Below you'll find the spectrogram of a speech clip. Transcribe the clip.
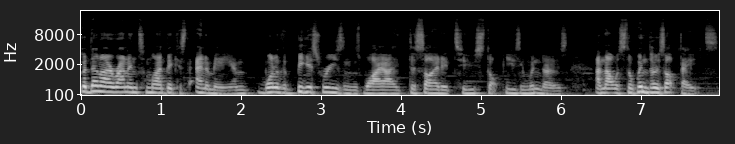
But then I ran into my biggest enemy, and one of the biggest reasons why I decided to stop using Windows, and that was the Windows updates.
